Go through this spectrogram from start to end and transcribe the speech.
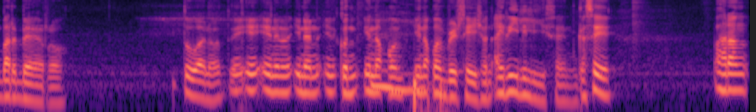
barbero, to ano, in, in, in, in, in, in, a, con- in a conversation, I really listen. Kasi, parang,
